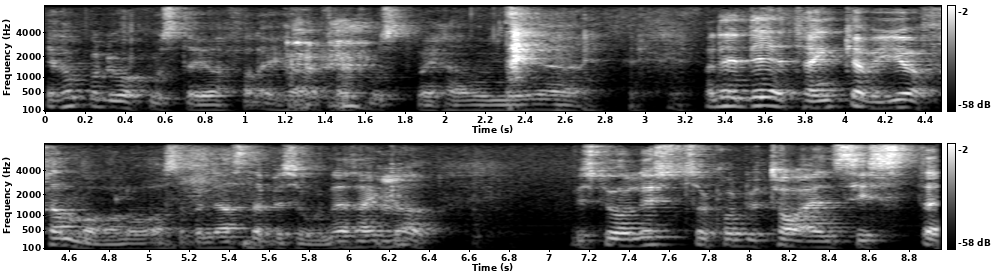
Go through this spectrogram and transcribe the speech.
Jeg håper du har kost deg. i hvert fall. Jeg har kost meg her mye. Men det er det jeg tenker vi gjør fremover nå. altså på neste episode. Jeg tenker, Hvis du har lyst, så kan du ta en siste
